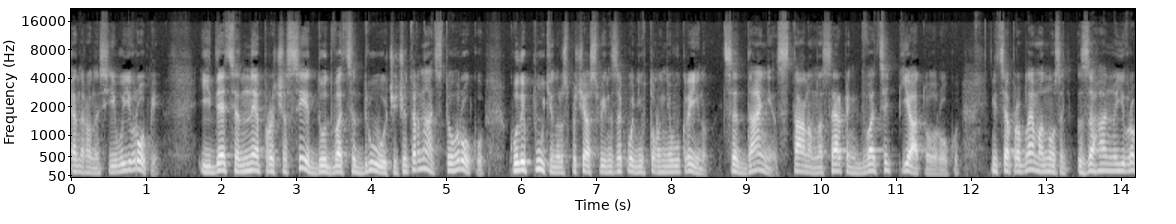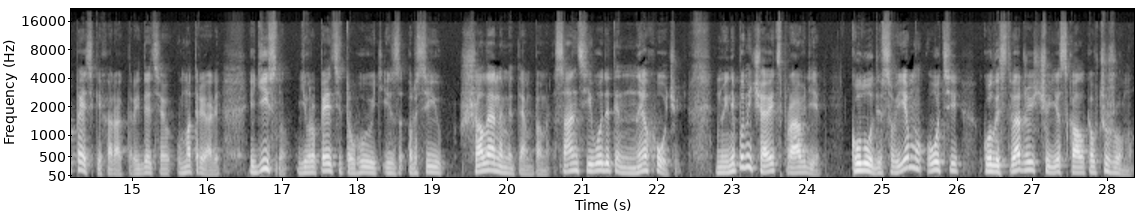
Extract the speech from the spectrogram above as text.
енергоносіїв у Європі. І йдеться не про часи до 22 чи 14 року, коли Путін розпочав свої незаконні вторгнення в Україну. Це дані станом на серпень 25-го року. І ця проблема носить загальноєвропейський характер, йдеться в матеріалі. І дійсно, європейці торгують із Росією шаленими темпами. Санкції вводити не хочуть. Ну і не помічають справді колоди в своєму оці, коли стверджують, що є скалка в чужому.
